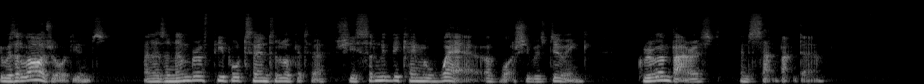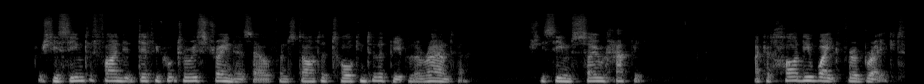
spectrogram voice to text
It was a large audience, and as a number of people turned to look at her, she suddenly became aware of what she was doing, grew embarrassed, and sat back down. But she seemed to find it difficult to restrain herself and started talking to the people around her. She seemed so happy. I could hardly wait for a break to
